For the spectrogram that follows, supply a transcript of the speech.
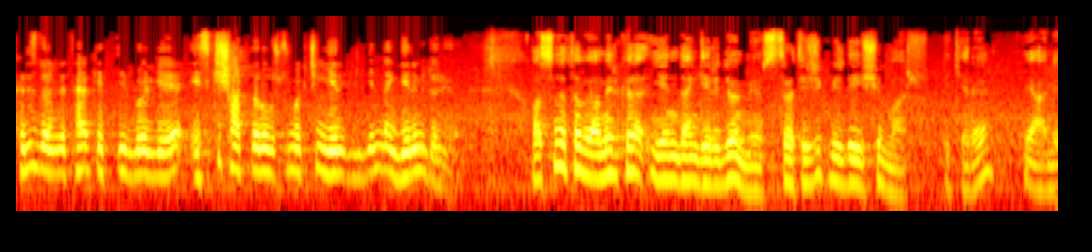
kriz döneminde terk ettiği bölgeye eski şartları oluşturmak için yeni- yeniden geri mi dönüyor? Aslında tabii Amerika yeniden geri dönmüyor. Stratejik bir değişim var bir kere. Yani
